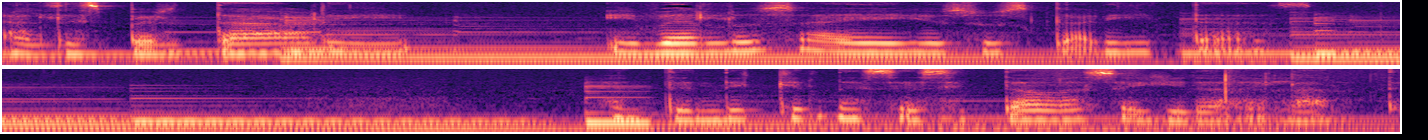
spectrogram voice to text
al despertar y, y verlos a ellos, sus caritas, entendí que necesitaba seguir adelante.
